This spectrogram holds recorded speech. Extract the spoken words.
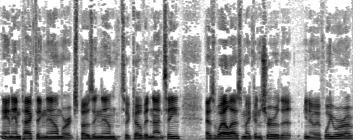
and impacting them or exposing them to COVID 19, as well as making sure that, you know, if we were uh,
